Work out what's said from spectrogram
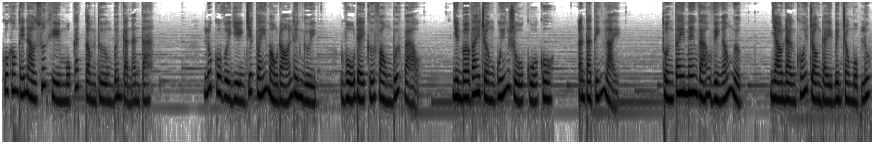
Cô không thể nào xuất hiện một cách tầm thường bên cạnh anh ta. Lúc cô vừa diện chiếc váy màu đỏ lên người, Vũ đẩy cửa phòng bước vào. Nhìn bờ vai trần quyến rũ của cô, Anh ta tiến lại, Thuận tay men vào viền áo ngực Nhào nặng khối tròn đầy bên trong một lúc,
